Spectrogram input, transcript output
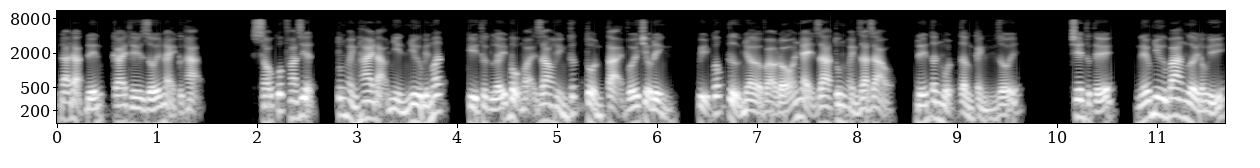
đã đạt đến cái thế giới này cực hạn. Sáu quốc phá diệt, tung hoành hai đạo nhìn như biến mất, kỳ thực lấy bộ ngoại giao hình thức tồn tại với triều đình, quỷ cốc tử nhờ vào đó nhảy ra tung hoành ra dạo đến tân một tầng cảnh giới. Trên thực tế, nếu như ba người đồng ý,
